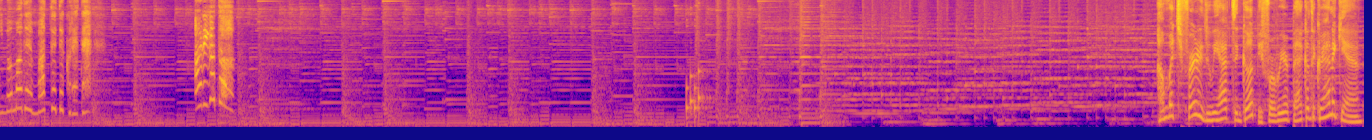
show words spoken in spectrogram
今まで待っててくれて、ありがとう How much further do we have to go before we are back on the ground again?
